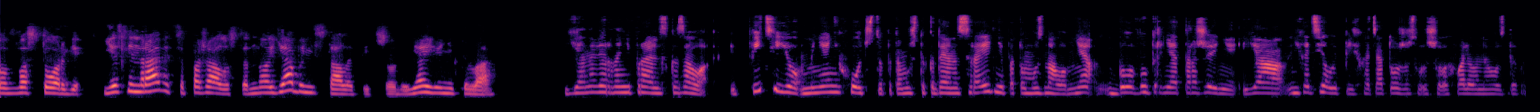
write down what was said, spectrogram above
в восторге. Если нравится, пожалуйста, но я бы не стала пить соду, я ее не пила. Я, наверное, неправильно сказала. Пить ее мне не хочется, потому что когда я на сыроедении потом узнала, у меня было внутреннее отражение. Я не хотела пить, хотя тоже слышала хваленые отзывы.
